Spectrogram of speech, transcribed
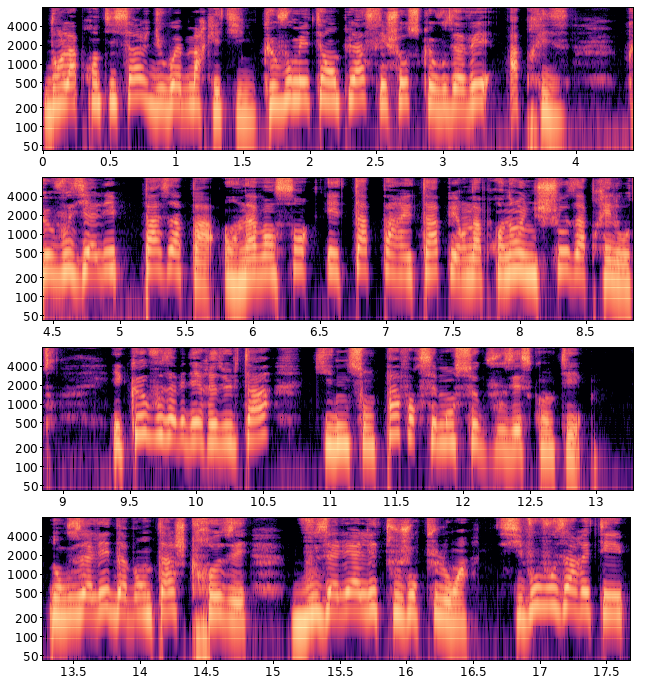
dans l'apprentissage du web marketing, que vous mettez en place les choses que vous avez apprises, que vous y allez pas à pas, en avançant étape par étape et en apprenant une chose après l'autre, et que vous avez des résultats qui ne sont pas forcément ceux que vous escomptez. Donc vous allez davantage creuser, vous allez aller toujours plus loin. Si vous vous arrêtez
